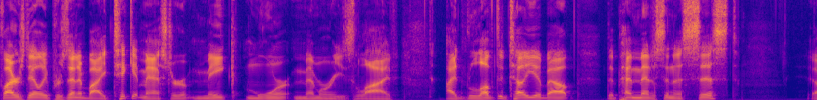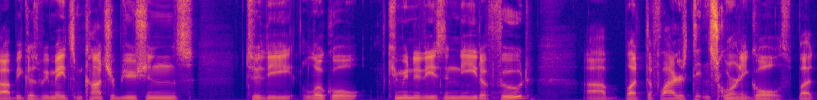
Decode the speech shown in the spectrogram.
Flyers Daily presented by Ticketmaster. Make more memories live. I'd love to tell you about the Penn Medicine Assist uh, because we made some contributions to the local communities in need of food, uh, but the Flyers didn't score any goals. But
